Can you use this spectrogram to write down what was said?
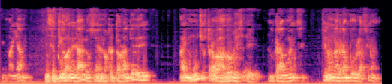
en, Miami, en sentido general, o sea, en los restaurantes de- hay muchos trabajadores eh, nicaragüenses, tienen una gran población.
